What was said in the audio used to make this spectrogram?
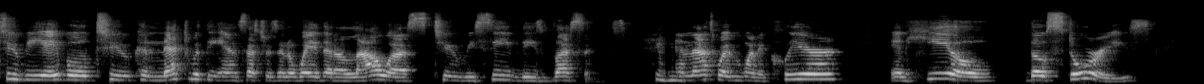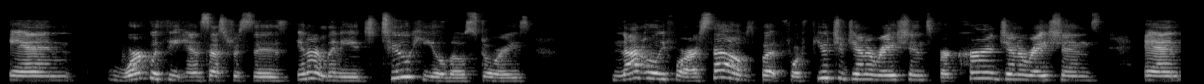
to be able to connect with the ancestors in a way that allow us to receive these blessings. Mm-hmm. And that's why we want to clear and heal those stories and work with the ancestresses in our lineage to heal those stories not only for ourselves but for future generations for current generations and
